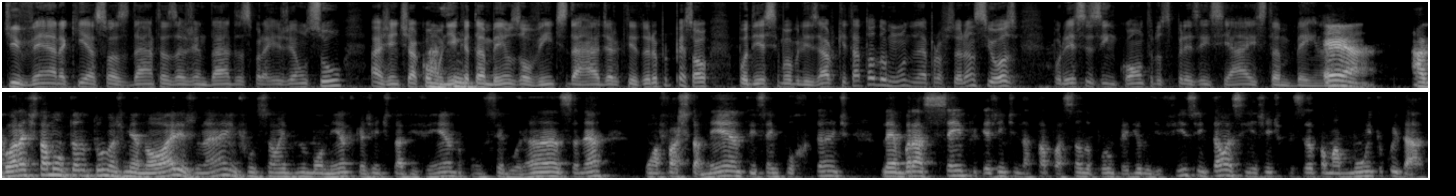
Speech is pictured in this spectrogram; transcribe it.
tiver aqui as suas datas agendadas para a região sul, a gente já comunica assim. também os ouvintes da Rádio Arquitetura para o pessoal poder se mobilizar, porque está todo mundo, né, professor, ansioso por esses encontros presenciais também. Né? É. Agora a gente está montando turmas menores, né, em função do momento que a gente está vivendo, com segurança, né, com afastamento, isso é importante. Lembrar sempre que a gente ainda está passando por um período difícil, então, assim, a gente precisa tomar muito cuidado.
